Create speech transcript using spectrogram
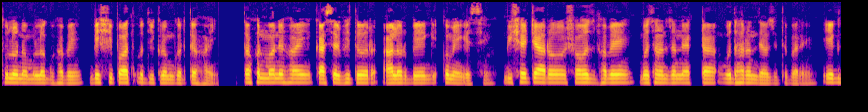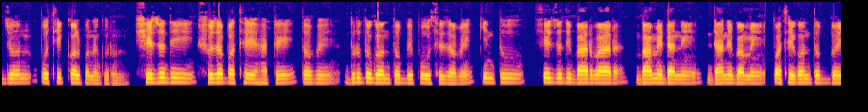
তুলনামূলকভাবে বেশি পথ অতিক্রম করতে হয়। তখন মনে হয় কাছের ভিতর আলোর বেগ কমে গেছে। বিষয়টি আরও সহজভাবে বোঝানোর জন্য একটা উদাহরণ দেওয়া যেতে পারে। একজন পথিক কল্পনা করুন, সে যদি সোজা পথে হাঁটে তবে দ্রুত গন্তব্যে পৌঁছে যাবে, কিন্তু সে যদি বারবার বামে ডানে ডানে বামে পথে গন্তব্যে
